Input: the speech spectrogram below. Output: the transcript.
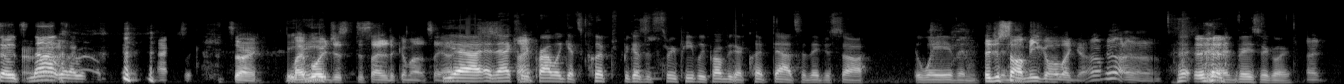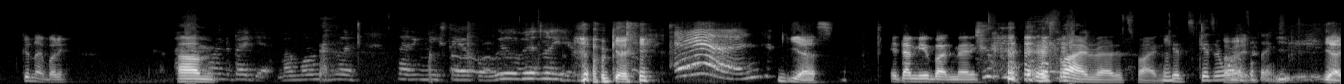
so it's not what I would recommend, actually. Sorry. My boy just decided to come out and say hi. yeah, and actually Hi. probably gets clipped because it's three people. He probably got clipped out, so they just saw the wave and They just saw didn't- me go like, oh, yeah, yeah. yeah, basically. Good night, buddy. I'm Um, going to bed yet. My mom's let- letting me stay up a little bit later. okay. And yes. Hit that mute button, Manny. it's fine, man. It's fine. Kids, kids are All wonderful right. things. Y- Yeah.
